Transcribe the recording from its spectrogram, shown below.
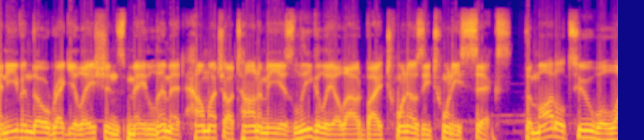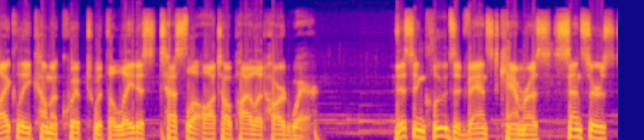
and even though regulations may limit how much autonomy is legally allowed by 2026, the Model 2 will likely come equipped with the latest Tesla Autopilot hardware. This includes advanced cameras, sensors,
